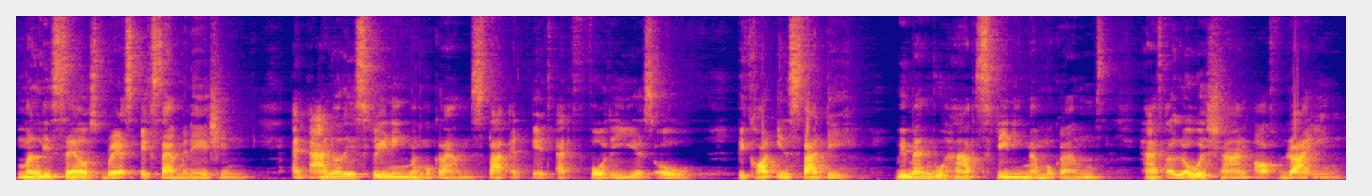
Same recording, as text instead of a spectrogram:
monthly self breast examination. And annually screening mammogram start at age at 40 years old. Because in study women who have screening mammograms have a lower chance of dying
